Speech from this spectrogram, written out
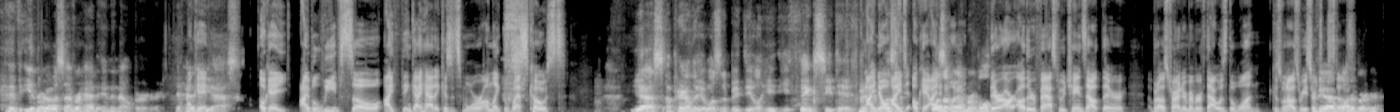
have either of us ever had In and Out Burger? It had Okay. to be asked. Okay, I believe so. I think I had it because it's more on like the West Coast. Yes, apparently it wasn't a big deal. He he thinks he did. But I know. I okay. I wasn't want- memorable. There are other fast food chains out there, but I was trying to remember if that was the one because when I was Have researching you had stuff, Whataburger?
